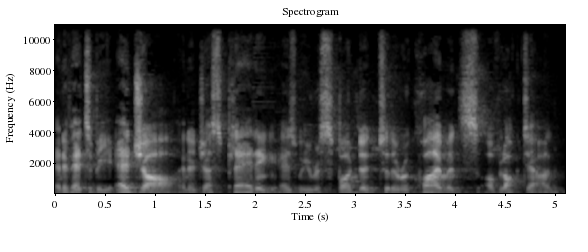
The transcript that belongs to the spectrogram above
and have had to be agile and adjust planning as we responded to the requirements of lockdown.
